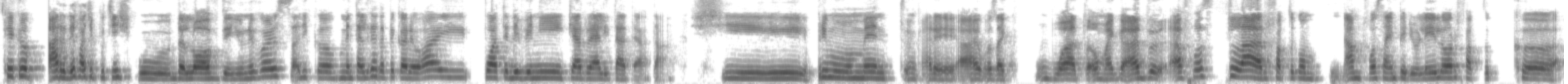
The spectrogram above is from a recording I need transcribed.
Cred că are de face puțin și cu the law of the universe, adică mentalitatea pe care o ai poate deveni chiar realitatea ta. Și primul moment în care I was like, what, oh my god, a fost clar faptul că am fost la Imperiul Leilor, faptul că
